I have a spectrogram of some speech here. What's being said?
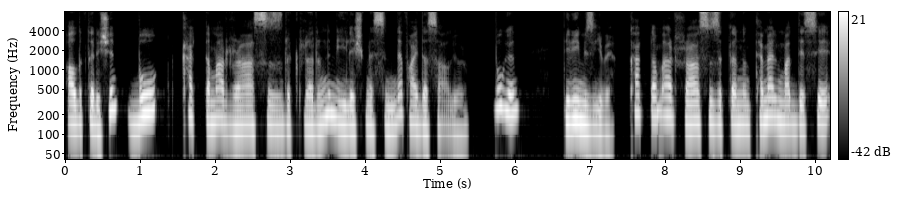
aldıkları için bu kalp damar rahatsızlıklarının iyileşmesinde fayda sağlıyor. Bugün dediğimiz gibi kalp damar rahatsızlıklarının temel maddesi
